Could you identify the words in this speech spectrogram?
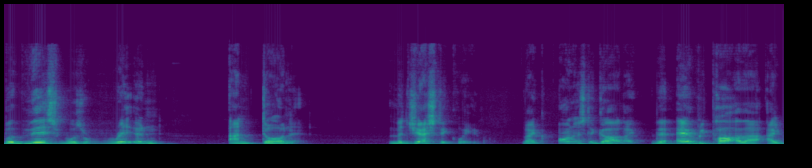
But this was written and done majestically. Like honest to God, like the every part of that I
